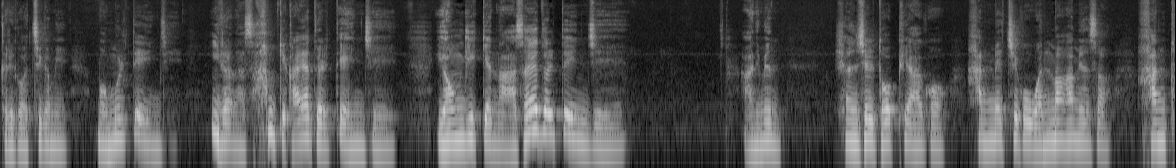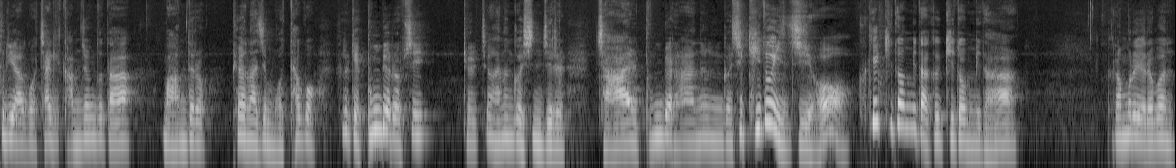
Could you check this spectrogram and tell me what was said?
그리고 지금이 머물 때인지 일어나서 함께 가야 될 때인지 용기 있게 나서야 될 때인지 아니면 현실 도피하고 한 맺히고 원망하면서 한풀이하고 자기 감정도 다 마음대로 표현하지 못하고 그렇게 분별 없이 결정하는 것인지를 잘 분별하는 것이 기도이지요. 그게 기도입니다. 그 기도입니다. 그러므로 여러분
